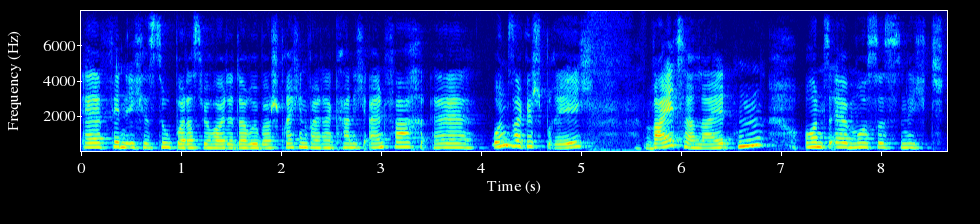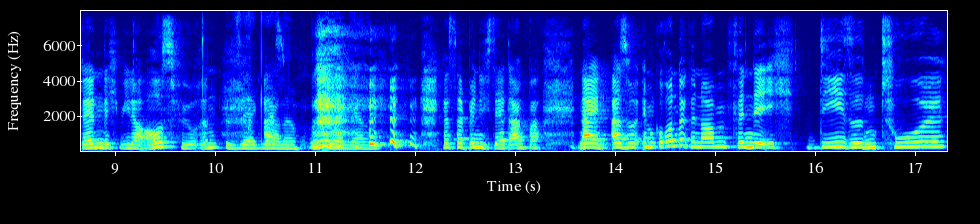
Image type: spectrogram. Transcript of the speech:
äh, finde ich es super, dass wir heute darüber sprechen, weil dann kann ich einfach äh, unser Gespräch weiterleiten und er muss es nicht ständig wieder ausführen. Sehr gerne. Also, sehr gerne. deshalb bin ich sehr dankbar. Nein, also im Grunde genommen finde ich diesen Tool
